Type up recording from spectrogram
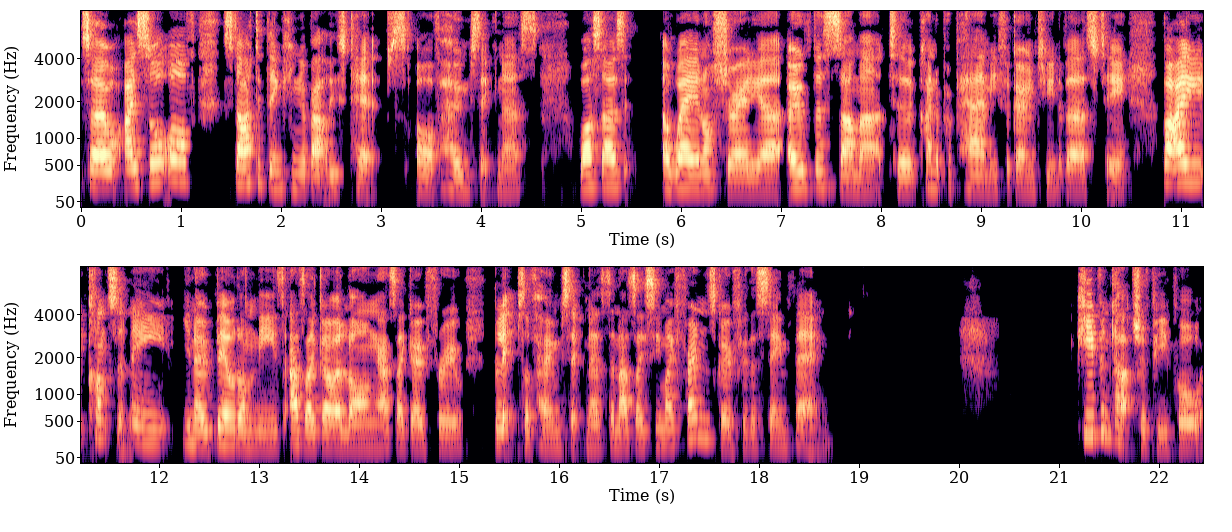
So I sort of started thinking about these tips of homesickness whilst I was away in Australia over the summer to kind of prepare me for going to university. But I constantly, you know, build on these as I go along, as I go through blips of homesickness, and as I see my friends go through the same thing. Keep in touch with people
